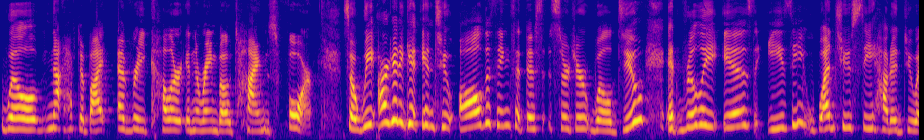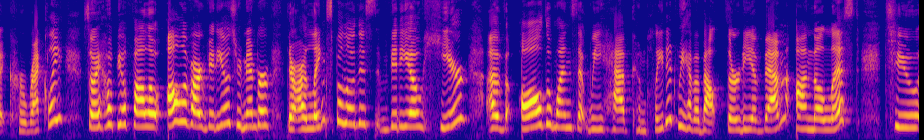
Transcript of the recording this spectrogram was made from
will not have to buy every color in the rainbow time times 4. So we are going to get into all the things that this serger will do. It really is easy once you see how to do it correctly. So I hope you'll follow all of our videos. Remember, there are links below this video here of all the ones that we have completed. We have about 30 of them on the list to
